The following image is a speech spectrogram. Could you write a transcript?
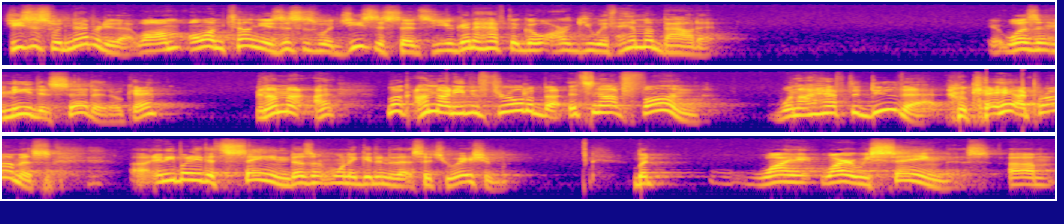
Jesus would never do that. Well, I'm, all I'm telling you is this is what Jesus said, so you're going to have to go argue with him about it. It wasn't me that said it, okay? And I'm not, I, look, I'm not even thrilled about it. It's not fun when I have to do that, okay? I promise. Uh, anybody that's sane doesn't want to get into that situation. But why, why are we saying this? Um,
